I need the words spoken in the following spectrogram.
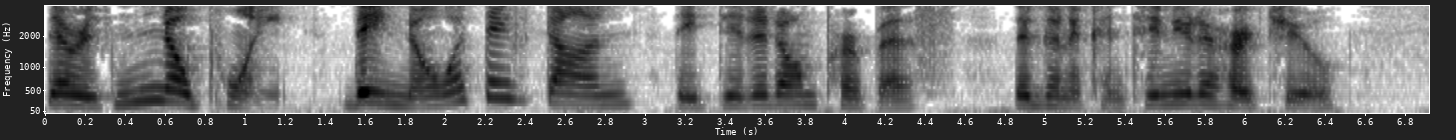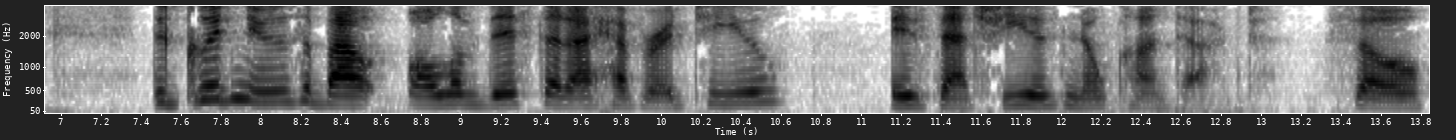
There is no point. They know what they've done. They did it on purpose. They're going to continue to hurt you. The good news about all of this that I have read to you is that she is no contact. So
